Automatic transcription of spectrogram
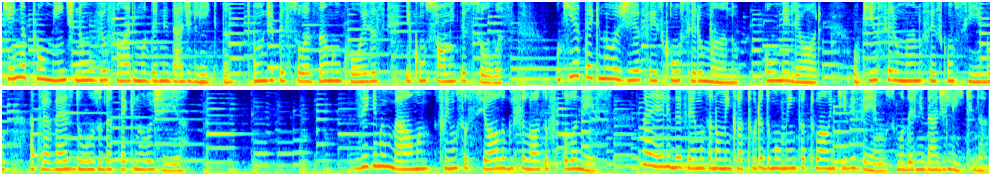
quem atualmente não ouviu falar em modernidade líquida, onde pessoas amam coisas e consomem pessoas? O que a tecnologia fez com o ser humano? Ou melhor, o que o ser humano fez consigo através do uso da tecnologia? Zygmunt Bauman foi um sociólogo e filósofo polonês. A ele devemos a nomenclatura do momento atual em que vivemos, modernidade líquida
